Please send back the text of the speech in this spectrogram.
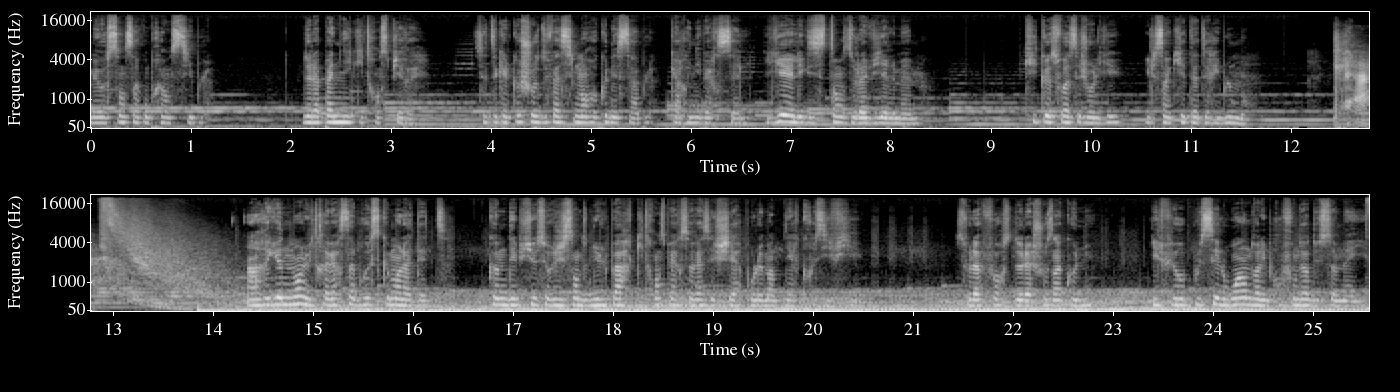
mais au sens incompréhensible. De la panique qui transpirait. C'était quelque chose de facilement reconnaissable, car universel, lié à l'existence de la vie elle-même. Qui que soient ces geôliers, il s'inquiétait terriblement. Un rayonnement lui traversa brusquement la tête, comme des pieux surgissant de nulle part qui transperceraient ses chairs pour le maintenir crucifié. Sous la force de la chose inconnue, il fut repoussé loin dans les profondeurs du sommeil,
